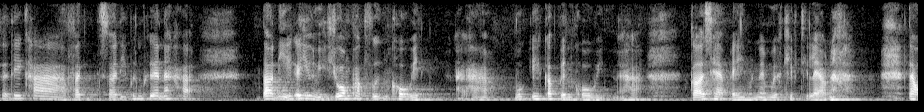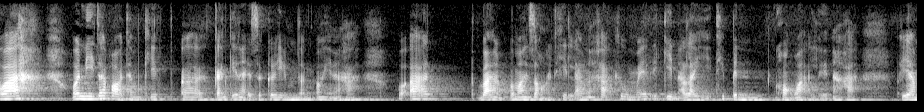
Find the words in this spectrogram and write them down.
สวัสดีค่ะ สวัสดีเพื่อนๆนะคะ ตอนนี้ก็อยู่ในช่วงพักฟื้นโควิดนะคะมุกอี้ก็เป็นโควิดนะคะ ก็แชร์ไปในเมื่อคลิปที่แล้วนะคะ แต่ว่าวันนี้จะขอทำคลิปการกินไอศกรีมสักหน่อยนะคะ เพราะว่าประมาณสองอาทิตย์แล้วนะคะ คือไม่ได้กินอะไรที่เป็นของหวานเลยนะคะ พยายาม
